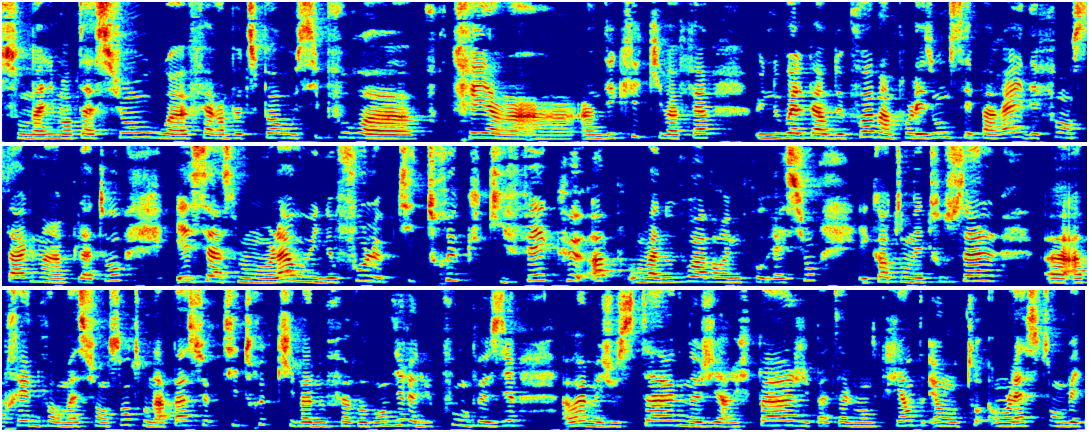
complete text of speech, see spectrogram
son alimentation ou faire un peu de sport aussi pour, euh, pour créer un, un, déclic qui va faire une nouvelle perte de poids. Ben pour les ongles, c'est pareil. Des fois, on stagne à un plateau et c'est à ce moment-là où il nous faut le petit truc qui fait que, hop, on va nouveau avoir une progression. Et quand on est tout seul, euh, après une formation en centre, on n'a pas ce petit truc qui va nous faire rebondir et du coup, on peut se dire, ah ouais, mais je stagne, j'y arrive pas, j'ai pas tellement de clientes et on, on laisse tomber.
